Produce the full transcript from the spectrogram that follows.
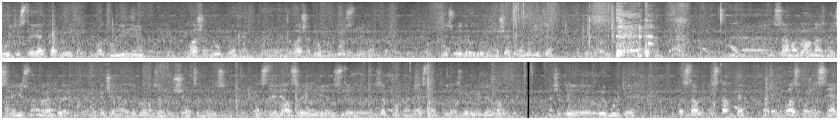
Будете стоять как бы в одну линию, ваша группа, э, ваша группа будет стоять. То есть вы друг друга мешать не будете. Э, самое главное, значит, сходить с номера, окончание закона запрещается. То есть отстрелялся и запомнил место, откуда зверь выбежал. Значит, э, вы будете поставлены с танка, вас может снять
